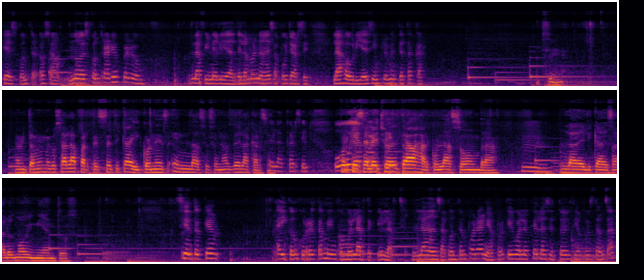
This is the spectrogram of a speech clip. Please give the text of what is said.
Es contra, o sea, no es contrario, pero la finalidad de la manada es apoyarse. La jauría es simplemente atacar. Sí. A mí también me gusta la parte estética ahí con es en las escenas de la de cárcel. la cárcel. Porque Uy, es el hecho de trabajar con la sombra, Mm, la delicadeza de los movimientos. siento que ahí concurre también como el arte, el arte, la danza contemporánea, porque igual lo que él hace todo el tiempo es danzar.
